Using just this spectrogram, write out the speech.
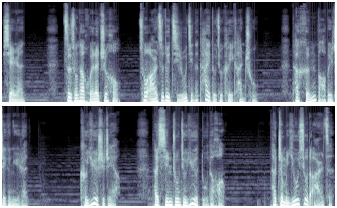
显然，自从他回来之后，从儿子对季如锦的态度就可以看出，他很宝贝这个女人。可越是这样，他心中就越堵得慌。他这么优秀的儿子，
